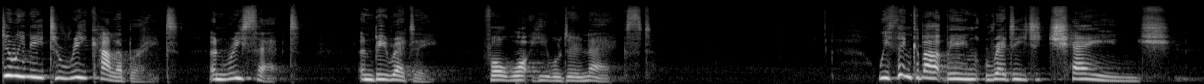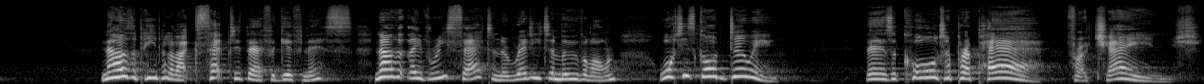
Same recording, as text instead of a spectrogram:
Do we need to recalibrate and reset and be ready for what he will do next? We think about being ready to change. Now the people have accepted their forgiveness, now that they've reset and are ready to move on, what is God doing? There's a call to prepare for a change.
